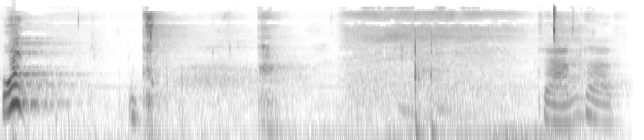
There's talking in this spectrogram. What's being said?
Ui. Chán thật.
